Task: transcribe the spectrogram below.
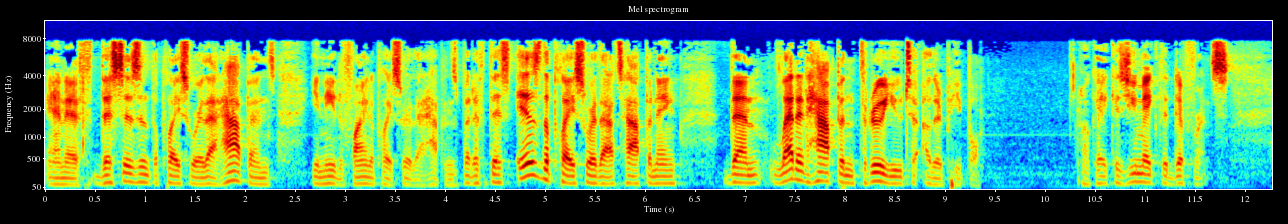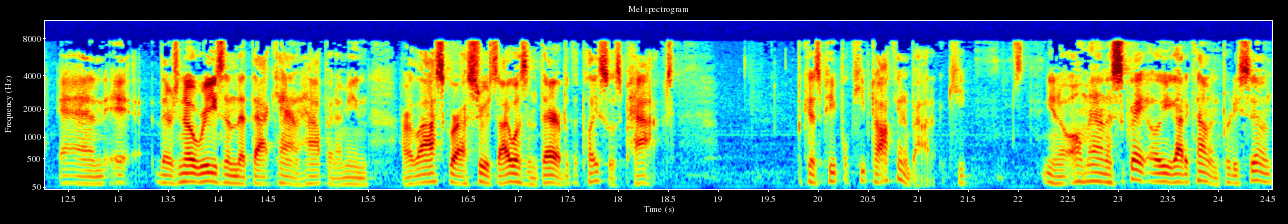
And if this isn't the place where that happens, you need to find a place where that happens. But if this is the place where that's happening, then let it happen through you to other people. Okay? Because you make the difference. And it, there's no reason that that can't happen. I mean, our last grassroots, I wasn't there, but the place was packed because people keep talking about it. Keep, you know, oh man, this is great. Oh, you got to come, and pretty soon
